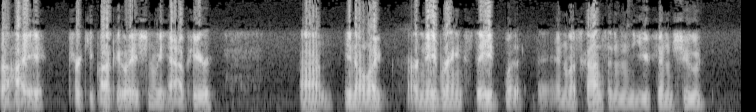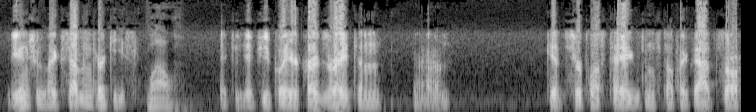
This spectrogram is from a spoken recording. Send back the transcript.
the high turkey population we have here. Um, you know, like our neighboring state in Wisconsin, you can shoot you can shoot like seven turkeys. Wow! If if you play your cards right and um, get surplus tags and stuff like that. So,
